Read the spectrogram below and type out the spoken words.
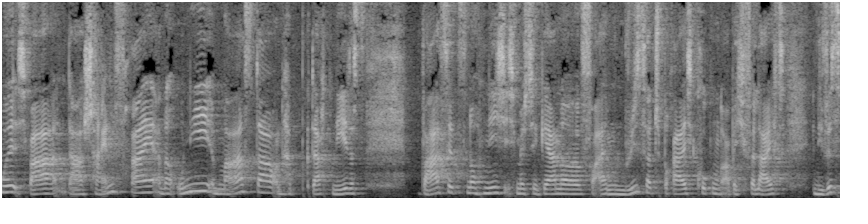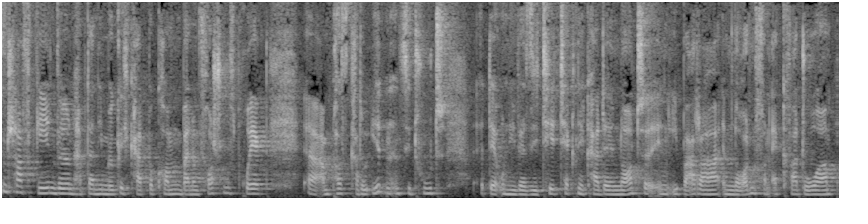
cool. Ich war da scheinfrei an der Uni im Master und habe gedacht, nee, das war es jetzt noch nicht. Ich möchte gerne vor allem im Research-Bereich gucken, ob ich vielleicht in die Wissenschaft gehen will und habe dann die Möglichkeit bekommen, bei einem Forschungsprojekt äh, am Postgraduierteninstitut der Universität Técnica del Norte in Ibarra im Norden von Ecuador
